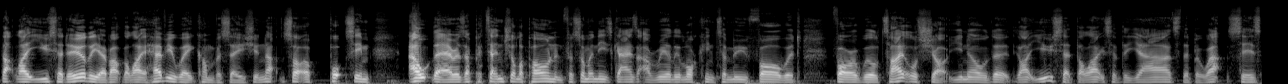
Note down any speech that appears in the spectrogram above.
That, like you said earlier about the light heavyweight conversation, that sort of puts him out there as a potential opponent for some of these guys that are really looking to move forward for a world title shot. You know, the like you said, the likes of the Yardes, the Buatsis,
